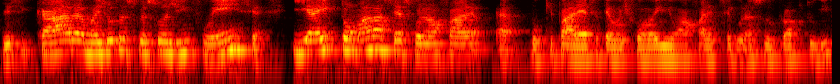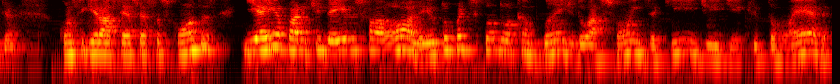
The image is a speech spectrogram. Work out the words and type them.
Desse cara, mas de outras pessoas de influência. E aí tomaram acesso, foi uma falha, é, o que parece até hoje foi uma falha de segurança do próprio Twitter, conseguiram acesso a essas contas, e aí a partir daí eles falaram, olha, eu estou participando de uma campanha de doações aqui de, de criptomoeda,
